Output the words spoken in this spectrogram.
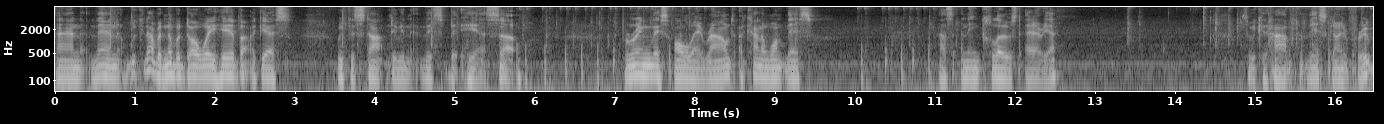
and then we could have another doorway here but I guess we could start doing this bit here. So bring this all the way around. I kind of want this as an enclosed area. So we could have this going through.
